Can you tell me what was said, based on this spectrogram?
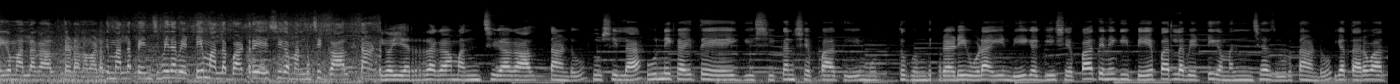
ఇక మళ్ళీ కాలుతాడు అనమాట మళ్ళీ పెంచి మీద పెట్టి మళ్ళీ బటర్ వేసి ఇక మంచిగా కాలుతాడు ఇక ఎర్రగా మంచిగా కాలుతాడు సుశీల ఊర్నికైతే ఈ చికెన్ చపాతి ముత్తుకుంది రెడీ కూడా అయింది. ఇక ఈ చపాతిని ఈ పేపర్లో పెట్టి ఇక మంచిగా చుడతాడు. ఇక తర్వాత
